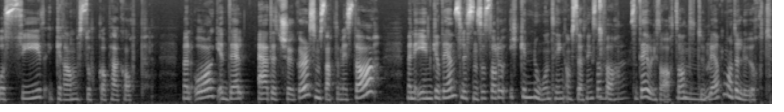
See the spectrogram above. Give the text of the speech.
og 7 gram sukker per kopp. Men òg en del added sugar, som snakket om i stad. Men i ingredienslisten så står det jo ikke noen ting om støtningsstoffer. Så det er jo litt rart. sant? Du blir på en måte lurt.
